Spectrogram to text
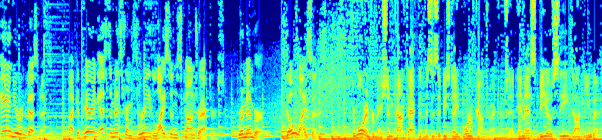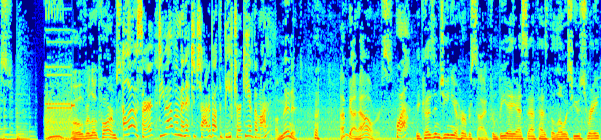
and your investment by comparing estimates from three licensed contractors. Remember, go licensed. For more information, contact the Mississippi State Board of Contractors at msboc.us. Overlook Farms. Hello, sir. Do you have a minute to chat about the beef turkey of the month? A minute? I've got hours. What? Because Engenia herbicide from BASF has the lowest use rate,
